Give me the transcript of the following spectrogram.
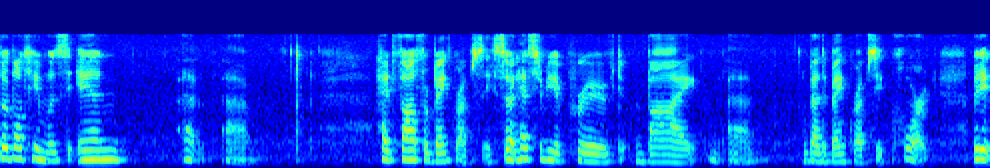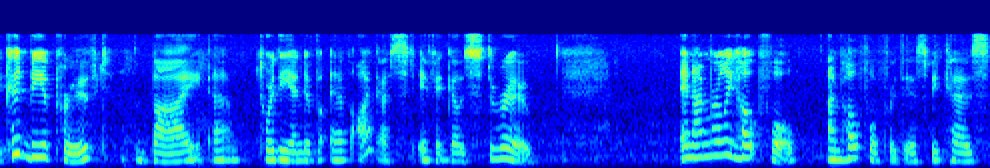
football team was in uh, uh, had filed for bankruptcy, so it has to be approved by uh, by the bankruptcy court. But it could be approved by um, toward the end of, of August if it goes through. And I'm really hopeful I'm hopeful for this because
